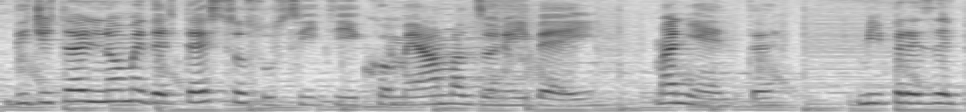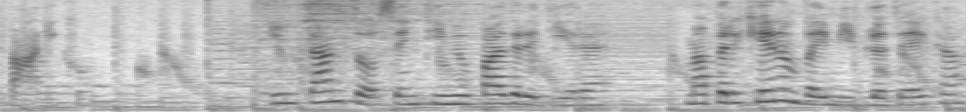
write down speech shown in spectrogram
Digitai il nome del testo su siti come Amazon e eBay, ma niente, mi prese il panico. Intanto sentì mio padre dire: Ma perché non vai in biblioteca?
